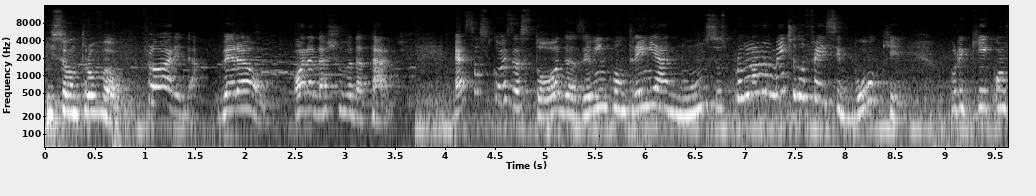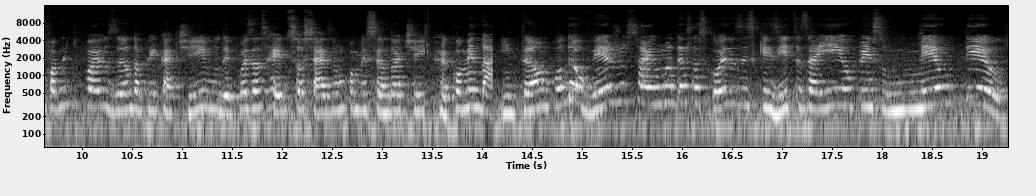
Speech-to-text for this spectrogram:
Isso é um trovão. Flórida, verão, hora da chuva da tarde. Essas coisas todas eu encontrei em anúncios, provavelmente do Facebook, porque conforme tu vai usando o aplicativo, depois as redes sociais vão começando a te recomendar. Então, quando eu vejo sai uma dessas coisas esquisitas aí, eu penso, meu Deus,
